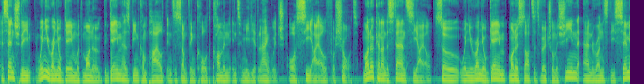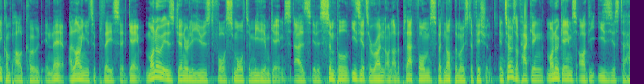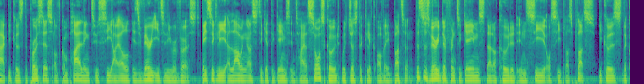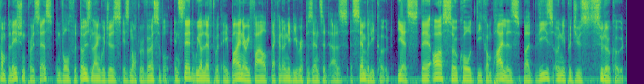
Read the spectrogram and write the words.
Essentially, when you run your game with Mono, the game has been compiled into something called Common Intermediate Language, or CIL CIL for short. Mono can understand CIL, so when you run your game, Mono starts its virtual machine and runs the semi-compiled code in there, allowing you to play said game. Mono is generally used for small to medium games, as it is simple, easier to run on other platforms, but not the most efficient. In terms of hacking, Mono games are the easiest to hack because the process of compiling to CIL is very easily reversed, basically allowing us to get the game's entire source code with just the click of a button. This is very different to games that are coded in C or C++ because the compilation process involved with those languages is not reversible. Instead, we are left with a binary file that can only be represented as assembly code. Yes, there are so-called decompilers, but these only produce pseudocode,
